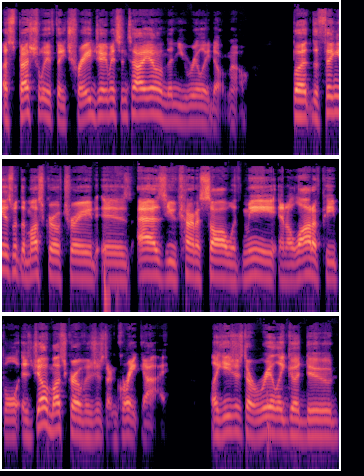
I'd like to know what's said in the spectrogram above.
especially if they trade Jameson Taillon, then you really don't know. But the thing is with the Musgrove trade is, as you kind of saw with me and a lot of people, is Joe Musgrove is just a great guy. Like he's just a really good dude.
